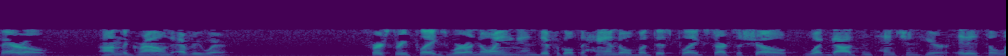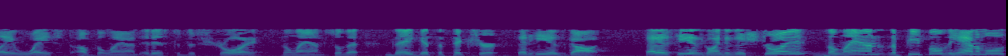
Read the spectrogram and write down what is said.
Pharaoh, on the ground, everywhere. First three plagues were annoying and difficult to handle, but this plague starts to show what God's intention here. It is to lay waste of the land. It is to destroy the land so that they get the picture that He is God. That is, He is going to destroy the land, the people, the animals,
